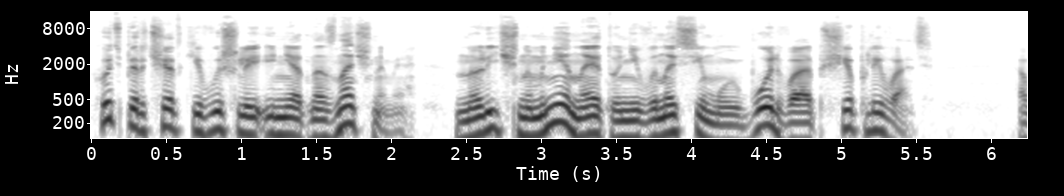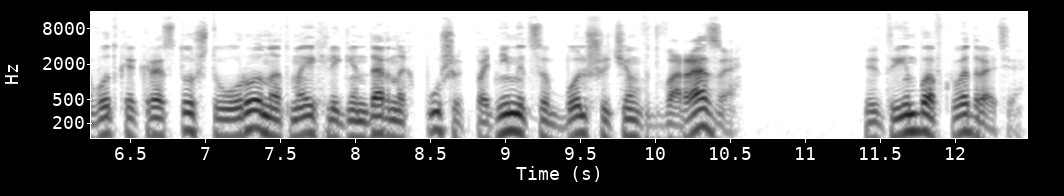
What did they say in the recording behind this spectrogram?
Хоть перчатки вышли и неоднозначными, но лично мне на эту невыносимую боль вообще плевать. А вот как раз то, что урон от моих легендарных пушек поднимется больше, чем в два раза, это имба в квадрате.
